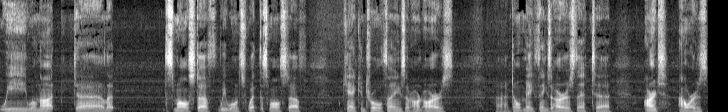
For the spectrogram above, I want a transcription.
we will not uh, let the small stuff, we won't sweat the small stuff. We can't control things that aren't ours. Uh, don't make things ours that uh, aren't ours.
